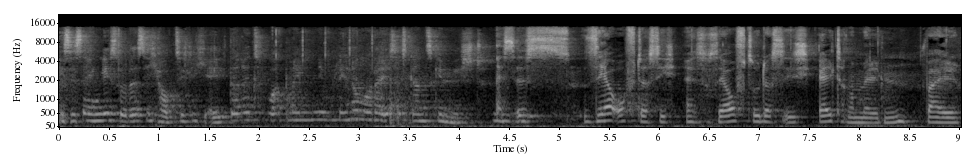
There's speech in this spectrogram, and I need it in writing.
Ist es eigentlich so, dass sich hauptsächlich Ältere zu Wort melden im Plenum oder ist es ganz gemischt? Es ist sehr oft, dass ich, also sehr oft so, dass sich Ältere melden, weil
